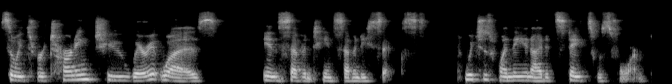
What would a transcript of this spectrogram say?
So it's returning to where it was in 1776, which is when the United States was formed,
